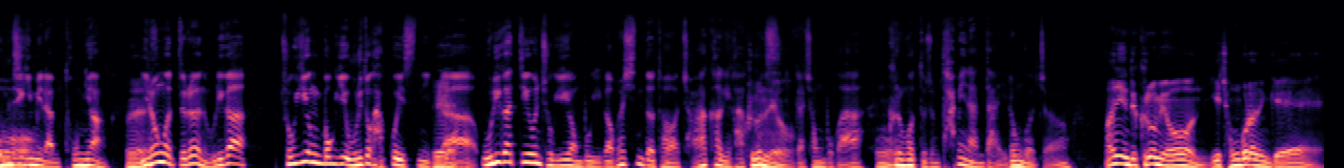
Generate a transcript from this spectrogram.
움직임이람 동향 네. 이런 것들은 우리가 조기 경보기 우리도 갖고 있으니까 예. 우리가 띄운 조기 경보기가 훨씬 더 더 정확하게 갖고 그러네요. 있으니까 정보가 어. 그런 것도 좀 탐이 난다 이런 거죠. 아니 근데 그러면 이게 정보라는 게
